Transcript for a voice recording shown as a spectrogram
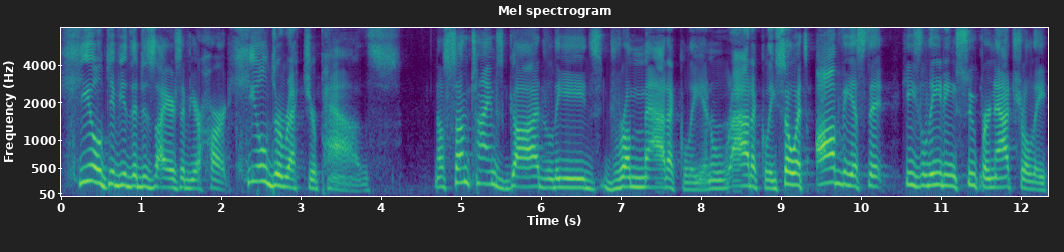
He'll give you the desires of your heart. He'll direct your paths. Now, sometimes God leads dramatically and radically, so it's obvious that He's leading supernaturally.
